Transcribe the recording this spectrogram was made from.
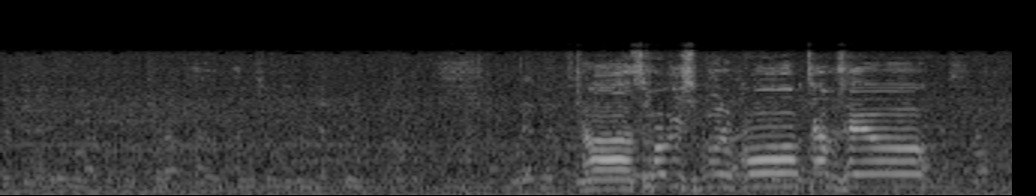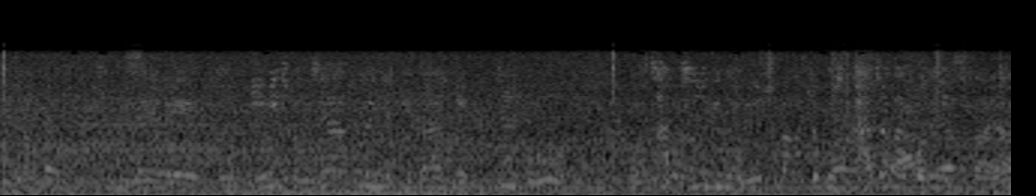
그것 때문에 그런 것 같은데 결합하는 가능성이 좀 엿보이기도 하고. 그래도 이제 자, 서 계신 분을 꼭 잡으세요. 네, 이미 존재하고 있는 배달 앱들도 뭐 자체적인 공유 주방을 조금씩 가져가고는 있어요.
